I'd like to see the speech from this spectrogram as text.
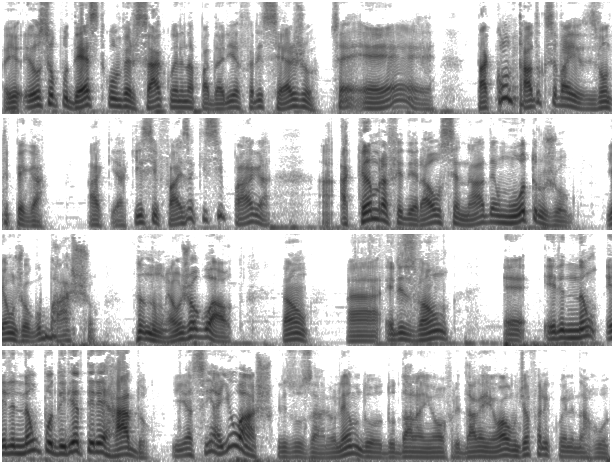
Eu, eu, se eu pudesse conversar com ele na padaria, falei, Sérgio, você é. Tá contado que você vai, eles vão te pegar. Aqui, aqui se faz, aqui se paga. A, a Câmara Federal, o Senado, é um outro jogo. E é um jogo baixo. Não é um jogo alto. Então, ah, eles vão. é, ele, não, ele não poderia ter errado. E assim, aí eu acho que eles usaram. Eu lembro do, do Dallagnol. Falei, Dallagnol, um dia eu falei com ele na rua.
